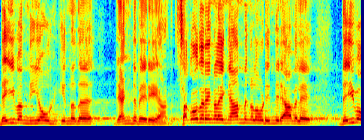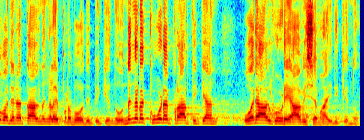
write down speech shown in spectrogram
ദൈവം നിയോഗിക്കുന്നത് രണ്ടുപേരെയാണ് സഹോദരങ്ങളെ ഞാൻ നിങ്ങളോട് ഇന്ന് രാവിലെ ദൈവവചനത്താൽ നിങ്ങളെ പ്രബോധിപ്പിക്കുന്നു. നിങ്ങളുടെ കൂടെ പ്രാർത്ഥിക്കാൻ ഒരാൾ കൂടെ ആവശ്യമായിരിക്കുന്നു.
